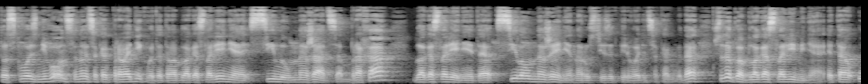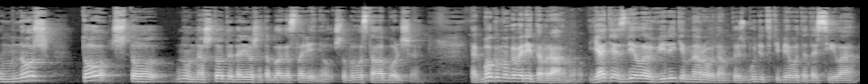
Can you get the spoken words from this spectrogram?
то сквозь него он становится как проводник вот этого благословения, силы умножаться. Браха, благословение, это сила умножения, на русский язык переводится как бы, да. Что такое благослови меня? Это умножь то, что, ну, на что ты даешь это благословение, чтобы его стало больше. Так Бог ему говорит Аврааму, я тебя сделаю великим народом, то есть будет в тебе вот эта сила,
